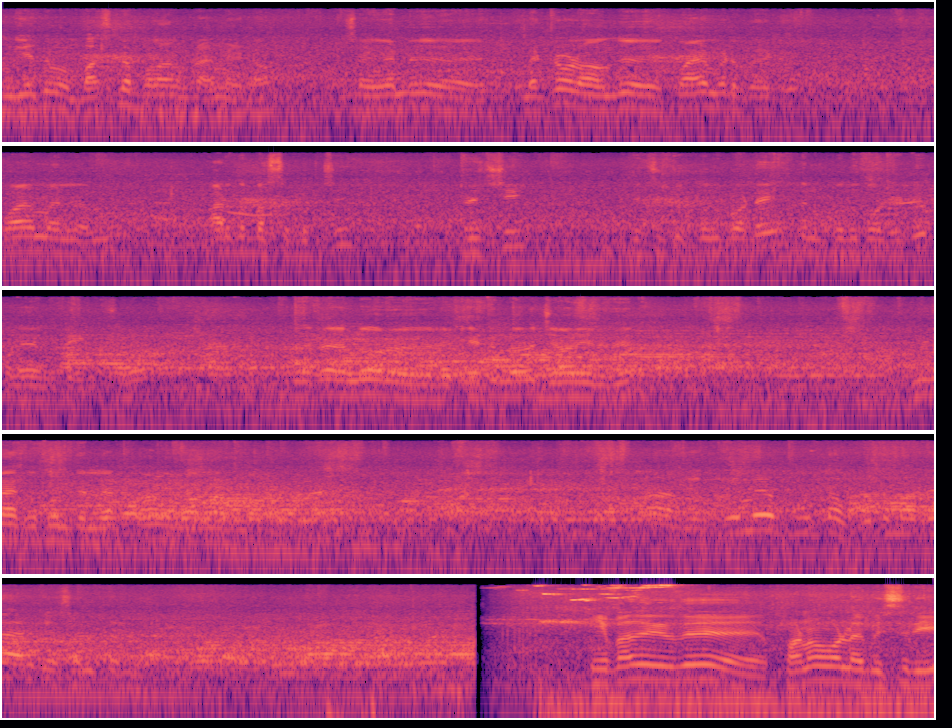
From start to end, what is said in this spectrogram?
இங்கேருந்து நம்ம பஸ்ஸில் போகலான்னு பிளான் பண்ணிட்டோம். ஸோ இங்கேருந்து மெட்ரோவில் வந்து கோயம்பேடு போயிட்டு கோயம்பேடுலேருந்து அடுத்த பஸ்ஸை பிடிச்சி Trichy Trichy Pudukkottai then Pudukkottai to Panaiyarpatti so கிட்டத்தட்ட இன்னொரு எட்டு மணி நேரம் ஜேர்னி இருக்குது என்ன கப்பம் தெரியல. வாங்க ஆ, எப்பவுமே கூட்டம் கூட்டமாக தான் இருக்குது சென்டரில் நீங்கள் பார்த்துக்கிறது பணம் உள்ள விசிறி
